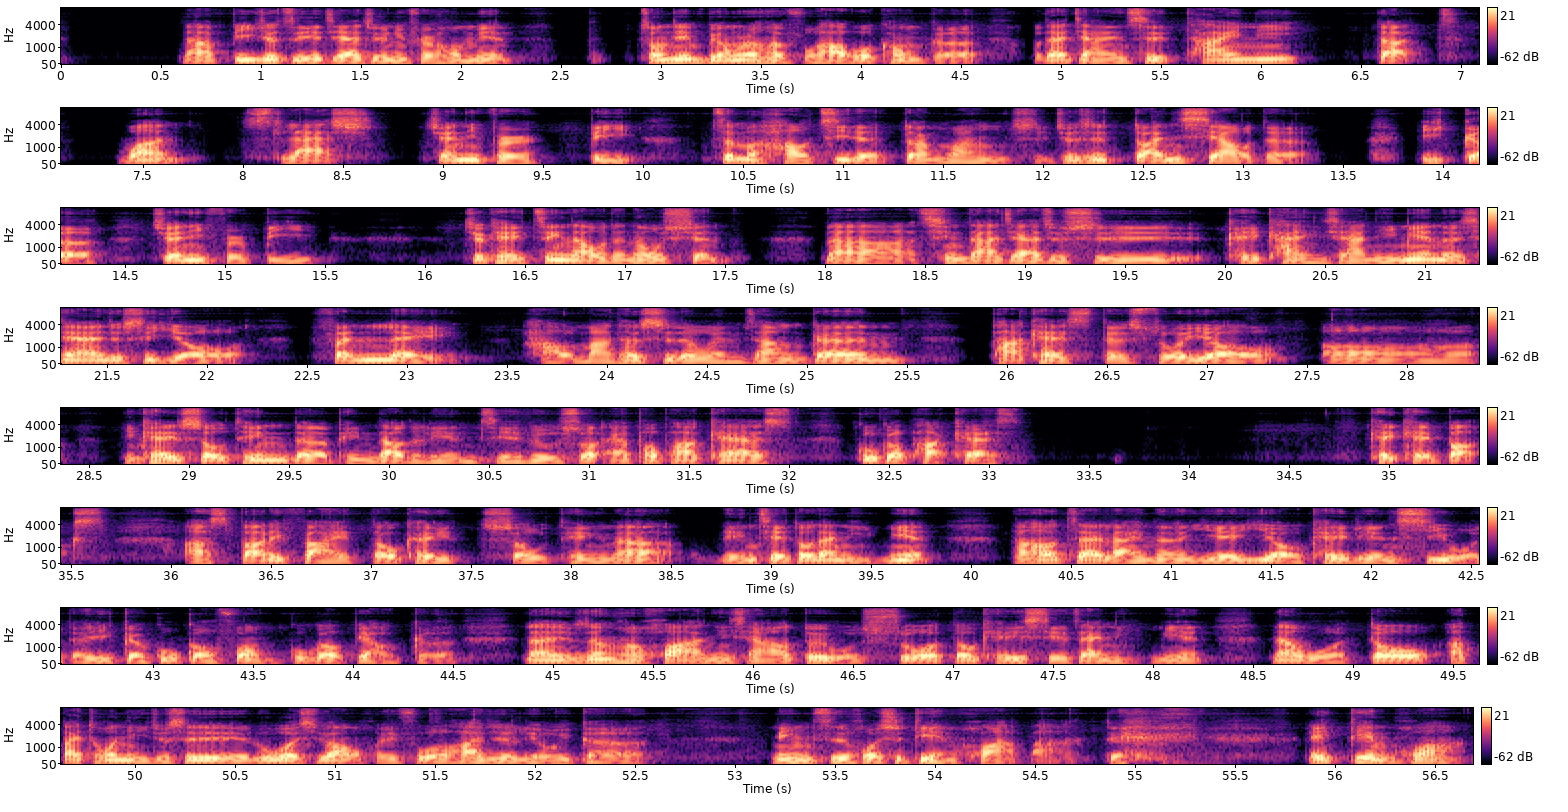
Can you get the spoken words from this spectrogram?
那 B 就直接接在 Jennifer 后面，中间不用任何符号或空格。我再讲一次，tiny dot one。slash Jennifer B 这么好记的短网址，就是短小的一个 Jennifer B 就可以进到我的 Notion。那请大家就是可以看一下，里面呢现在就是有分类好马特式的文章跟 Podcast 的所有呃你可以收听的频道的连接，比如说 Apple Podcast、Google Podcast、KKBox 啊 Spotify 都可以收听，那连接都在里面。然后再来呢，也有可以联系我的一个 Google Form、Google 表格。那有任何话你想要对我说，都可以写在里面。那我都啊，拜托你，就是如果希望我回复的话，就是留一个名字或是电话吧。对，诶，电话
